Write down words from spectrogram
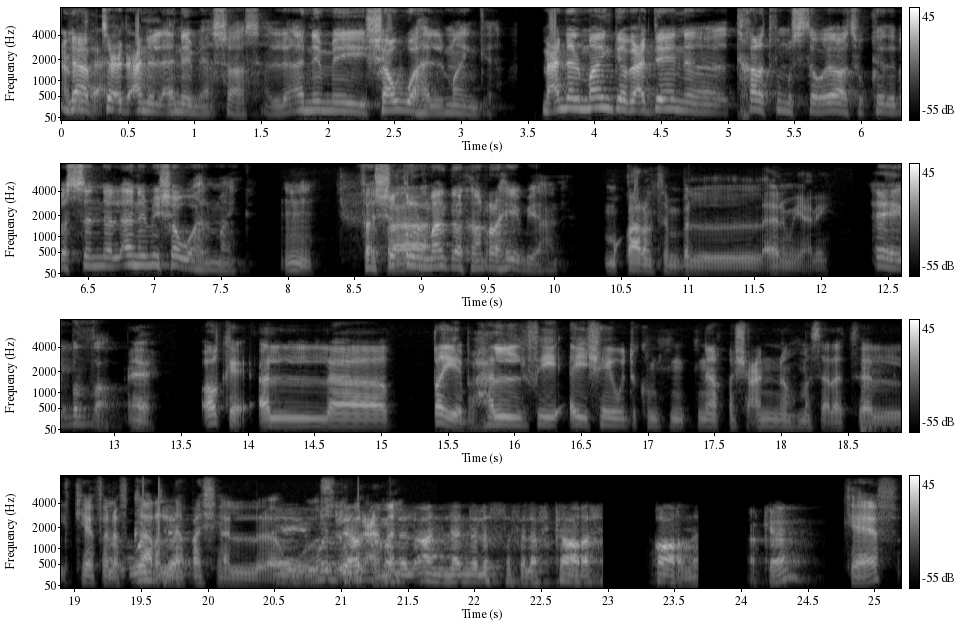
لا. ابتعد عن الانمي أساسا. الانمي شوه المانجا. مع إن المانجا بعدين آه، دخلت في مستويات وكذا بس إن الانمي شوه المانجا. امم فشغل ف- المانجا كان رهيب يعني. مقارنة بالانمي يعني. اي بالضبط. okay. ال- طيب هل في أي شيء ودكم نتناقش عنه؟ مسألة ال- كيف الأفكار اللي ناقشها ال- اي ودي العمل؟ الآن لأنه لسه في الأفكار إحنا مقارنة. okay؟ كيف؟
